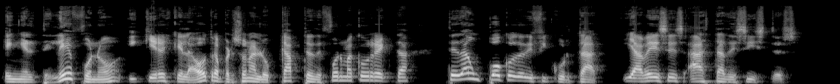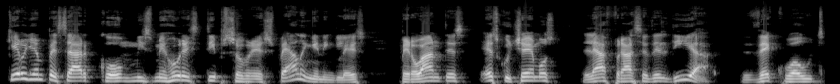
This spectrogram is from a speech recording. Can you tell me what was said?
en el teléfono y quieres que la otra persona lo capte de forma correcta, te da un poco de dificultad y a veces hasta desistes. Quiero ya empezar con mis mejores tips sobre spelling en inglés pero antes, escuchemos la frase del día, the quote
